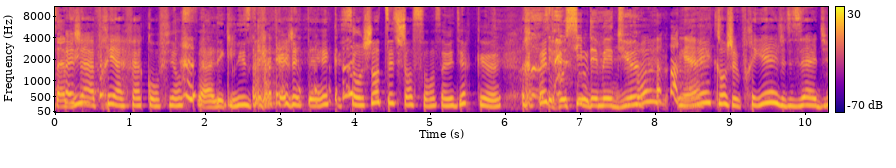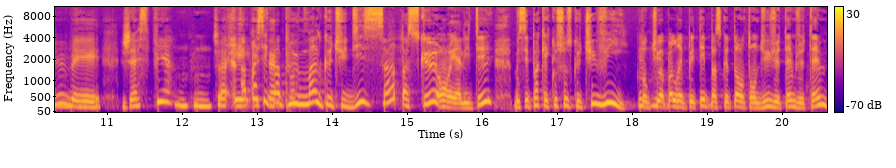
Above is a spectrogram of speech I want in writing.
sa vie. j'ai appris à faire confiance à l'église dans laquelle j'étais. Si on chante cette chanson, ça veut dire que c'est possible d'aimer Dieu. mais quand je priais, je disais à Dieu, mais j'aspire. Tu vois, et, Après, c'est pas plus mal que tu dises ça parce que en réalité, mais c'est pas quelque chose que tu vis. Donc tu vas pas le répéter parce que tu as entendu je t'aime, je t'aime.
